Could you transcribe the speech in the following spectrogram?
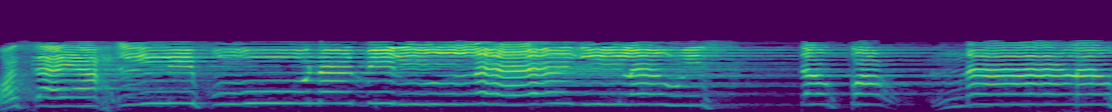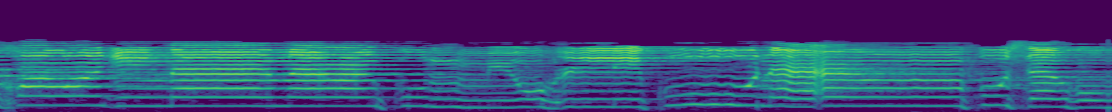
وَسَيَحْلِفُونَ يُهْلِكُونَ أَنفُسَهُمْ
